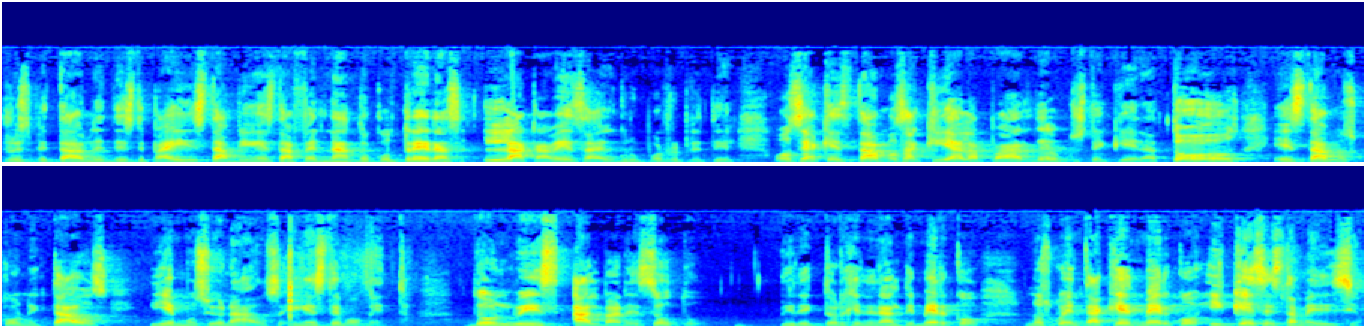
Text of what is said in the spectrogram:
respetables de este país, también está Fernando Contreras, la cabeza del grupo Repretel. O sea que estamos aquí a la par de lo que usted quiera. Todos estamos conectados y emocionados en este momento. Don Luis Álvarez Soto, director general de Merco, nos cuenta qué es Merco y qué es esta medición.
